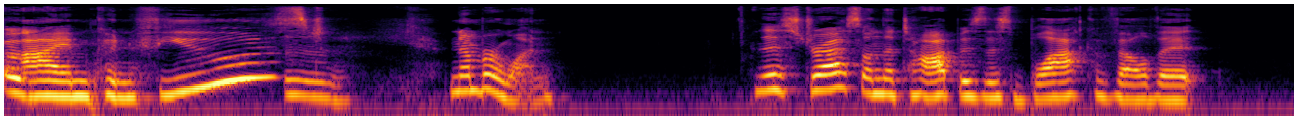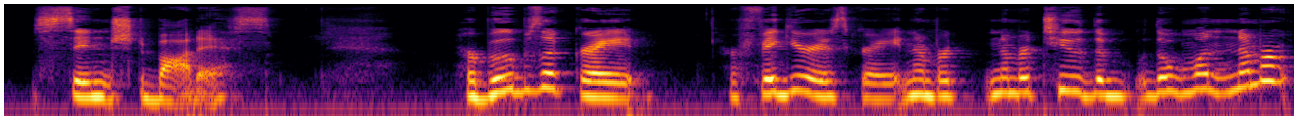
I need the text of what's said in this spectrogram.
Oh. I'm confused. Mm. Number one, this dress on the top is this black velvet cinched bodice. Her boobs look great. Her figure is great. Number number two, the the one number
